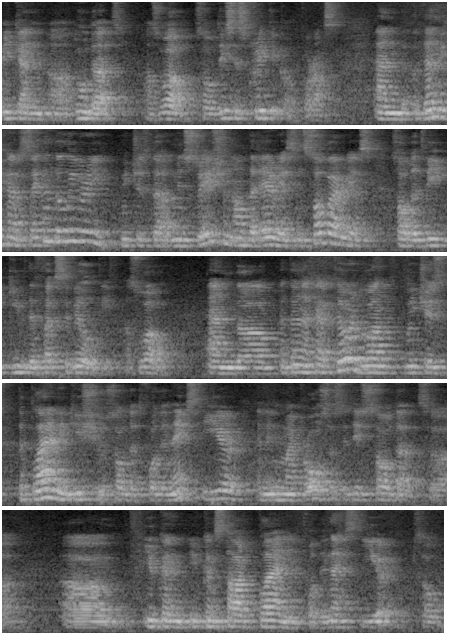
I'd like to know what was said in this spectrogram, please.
we can do that as well. So this is critical for us. And then we have second delivery, which is the administration of the areas and sub areas, so that we give the flexibility as well. And, uh, and then I have third one, which is the planning issue, so that for the next year, and in my process, it is so that uh, um, you can you can start planning for the next year. So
